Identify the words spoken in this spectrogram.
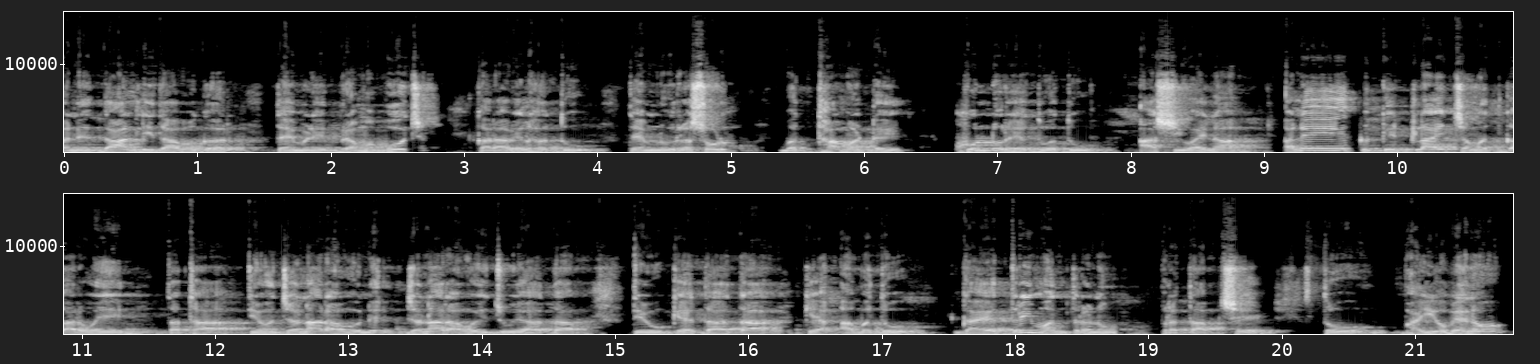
અને દાન લીધા વગર તેમણે બ્રહ્મભોજ કરાવેલ હતું. તેમનું રસોડું બધા માટે ખુલ્લું રહેતું હતું. આ સિવાયના અનેક કેટલાય ચમત્કારોએ તથા ત્યાં જનારાઓને, જનારાઓએ જોયા હતા. તેઓ કહેતા હતા કે આ બધો ગાયત્રી મંત્રનો પ્રતાપ છે. તો ભાઈઓ બહેનો,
